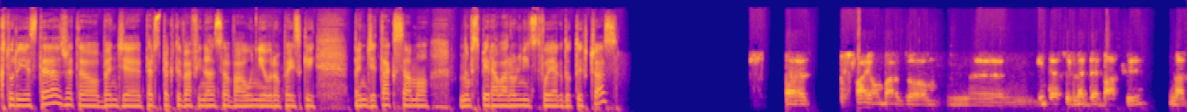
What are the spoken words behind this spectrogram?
który jest teraz, że to będzie perspektywa finansowa Unii Europejskiej, będzie tak samo wspierała rolnictwo jak dotychczas? E, trwają bardzo mm, e, intensywne debaty nad,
